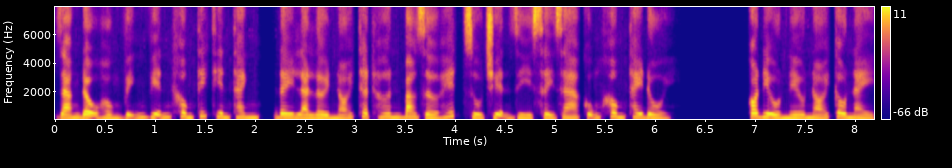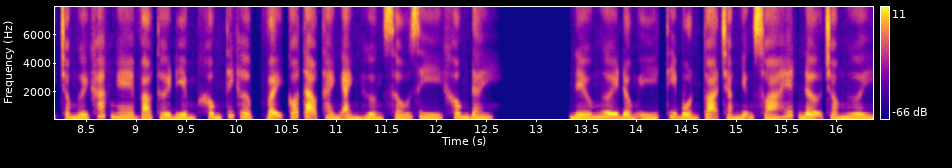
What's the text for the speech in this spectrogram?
Giang Đậu Hồng vĩnh viễn không thích thiên thanh, đây là lời nói thật hơn bao giờ hết dù chuyện gì xảy ra cũng không thay đổi. Có điều nếu nói câu này cho người khác nghe vào thời điểm không thích hợp vậy có tạo thành ảnh hưởng xấu gì không đây? Nếu ngươi đồng ý thì bổn tọa chẳng những xóa hết nợ cho ngươi,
